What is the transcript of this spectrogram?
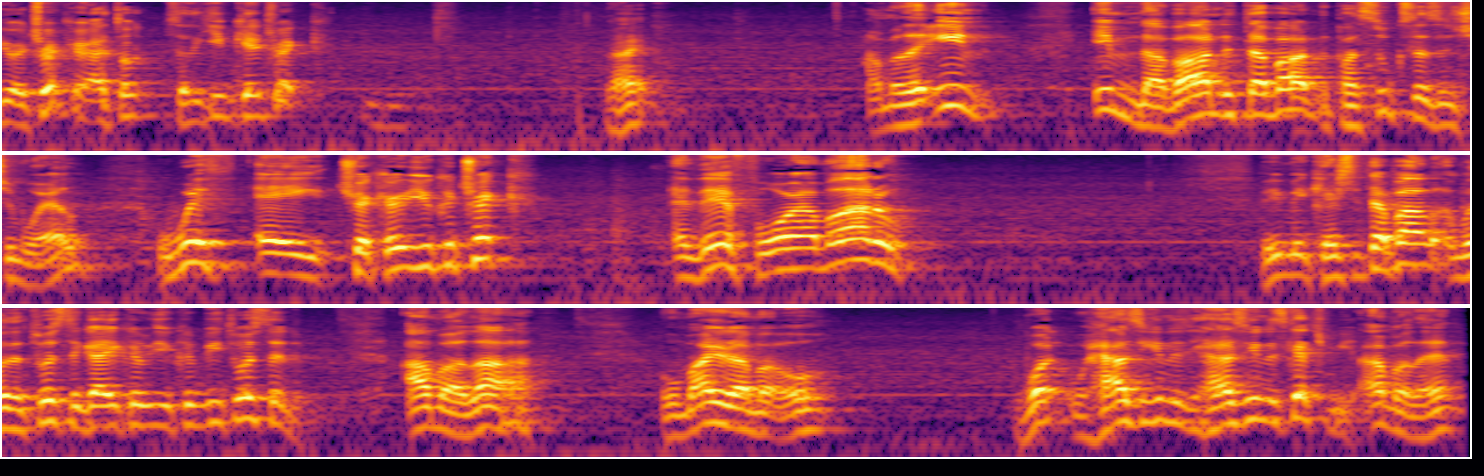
You're a tricker. I thought tzaddikim can't trick. Mm-hmm. Right? Amalein im navar netabar. The pasuk says in Shemuel, with a tricker you could trick, and therefore amalaru. V'mikesh netabal. With a twisted guy, you could you could be twisted. Amala umay ramao. What? How's he gonna? How's he gonna sketch me? Amale.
